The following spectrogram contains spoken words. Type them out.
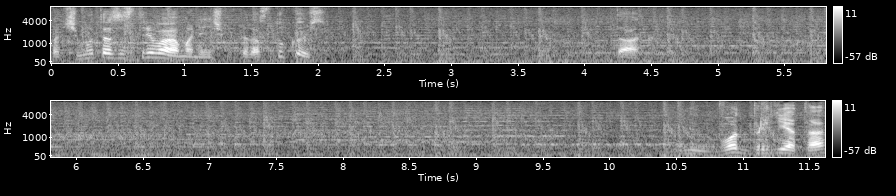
Почему-то я застреваю маленечко, когда стукаюсь. Так. Вот бред, а.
